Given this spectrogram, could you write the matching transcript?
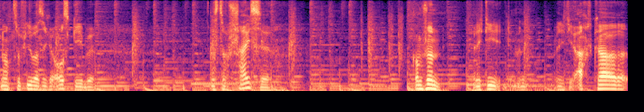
noch zu viel, was ich ausgebe. Das ist doch scheiße. Komm schon, wenn ich die, wenn ich die 8k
